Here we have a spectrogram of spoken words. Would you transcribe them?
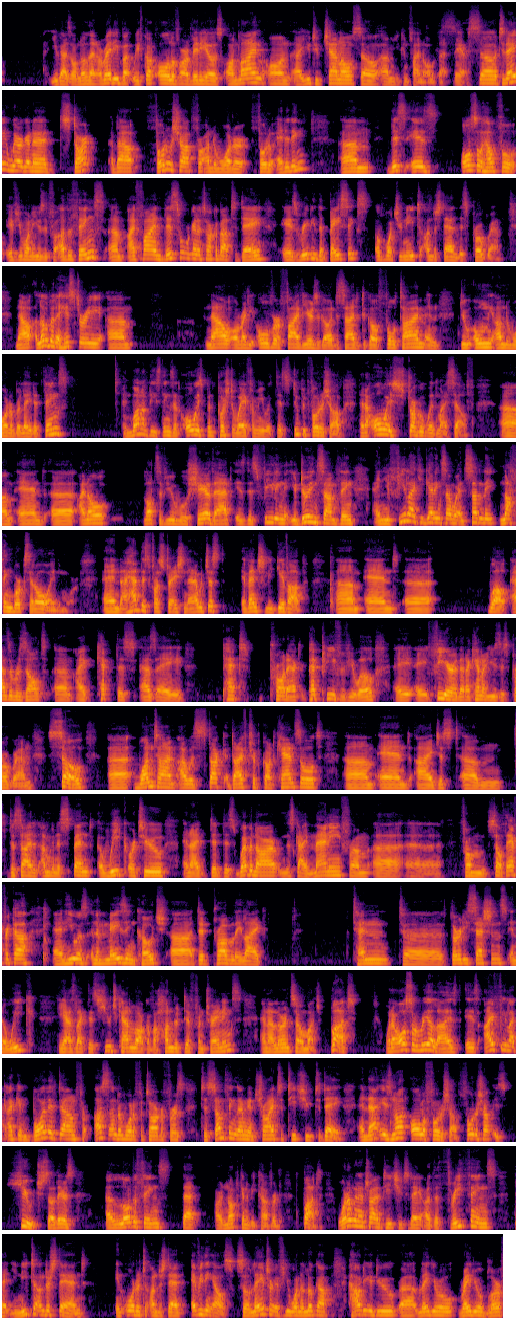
you guys all know that already, but we've got all of our videos online on a YouTube channel, so um, you can find all of that there. So today we are going to start about Photoshop for underwater photo editing. Um, this is also helpful if you want to use it for other things. Um, I find this, what we're going to talk about today, is really the basics of what you need to understand this program. Now, a little bit of history. Um, now, already over five years ago, I decided to go full time and do only underwater related things. And one of these things that always been pushed away from me was this stupid Photoshop that I always struggled with myself. Um, and uh, I know lots of you will share that is this feeling that you're doing something and you feel like you're getting somewhere and suddenly nothing works at all anymore. And i had this frustration and i would just eventually give up um, and uh, well as a result um, i kept this as a pet product pet peeve if you will a, a fear that i cannot use this program. So uh, one time i was stuck a dive trip got canceled um, and i just um, decided I'm going to spend a week or two, and I did this webinar. And this guy Manny from uh, uh, from South Africa, and he was an amazing coach. Uh, did probably like 10 to 30 sessions in a week. He has like this huge catalog of a 100 different trainings, and I learned so much. But what I also realized is I feel like I can boil it down for us underwater photographers to something that I'm going to try to teach you today. And that is not all of Photoshop. Photoshop is huge. So there's a lot of things that are not going to be covered. But what I'm going to try to teach you today are the three things that you need to understand in order to understand everything else. So later, if you want to look up how do you do uh, radial radial blur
